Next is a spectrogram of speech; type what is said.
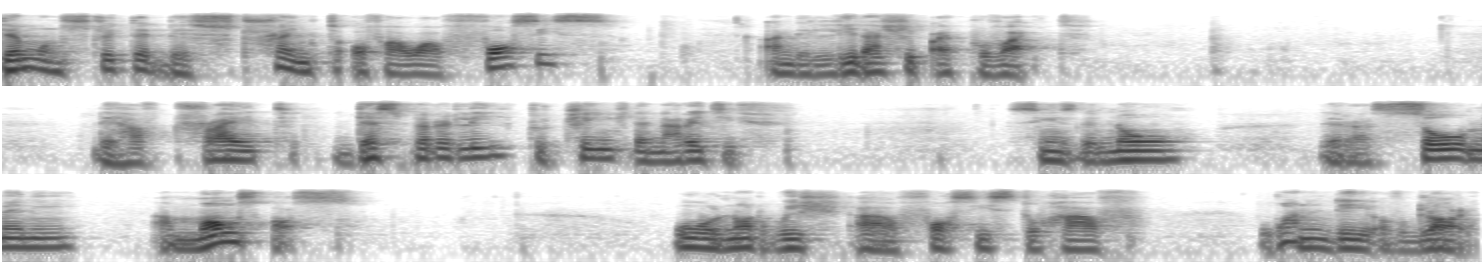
demonstrated the strength of our forces and the leadership I provide. They have tried desperately to change the narrative since they know there are so many amongst us who will not wish our forces to have one day of glory.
